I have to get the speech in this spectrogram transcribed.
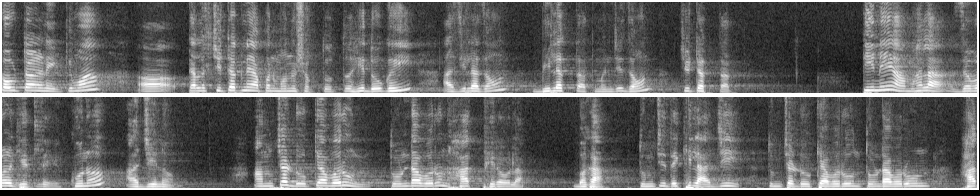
कवटाळणे किंवा त्याला चिटकणे आपण म्हणू शकतो. तर हे दोघंही आजीला जाऊन बिलगतात म्हणजे जाऊन चिटकतात. तिने आम्हाला जवळ घेतले कुण आजीनं. आमच्या डोक्यावरून तोंडावरून हात फिरवला. बघा तुमची देखील आजी तुमच्या डोक्यावरून तोंडावरून हात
